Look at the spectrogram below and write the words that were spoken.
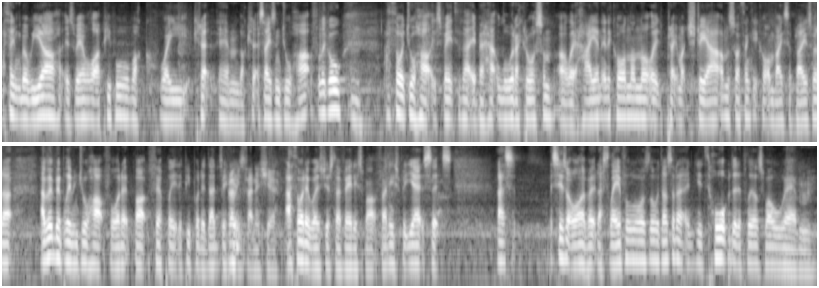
I think where we are as well, a lot of people were quite crit- um, they're criticising Joe Hart for the goal. Mm I thought Joe Hart expected that he'd be hit lower across him or like high into the corner, not like pretty much straight at him. So I think it caught him by surprise with that. I would be blaming Joe Hart for it, but fair play to the people that did it's because finish, yeah. I thought it was just a very smart finish. But yeah, it's, it's that's it says it all about this level, though, doesn't it? And you'd hope that the players will, um,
